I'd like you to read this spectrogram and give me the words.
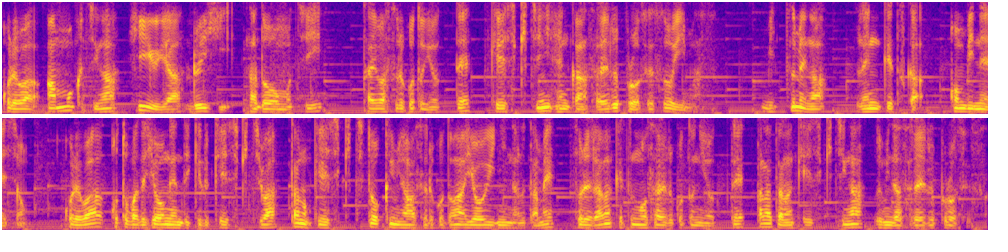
これは暗黙知が比喩や類比などを用い対話することによって形式知に変換されるプロセスを言います。3つ目が連結化 combination。これは言葉で表現できる形式知は他の形式知と組み合わせることが容易になるためそれらが結合されることによって新たな形式知が生み出されるプロセス。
